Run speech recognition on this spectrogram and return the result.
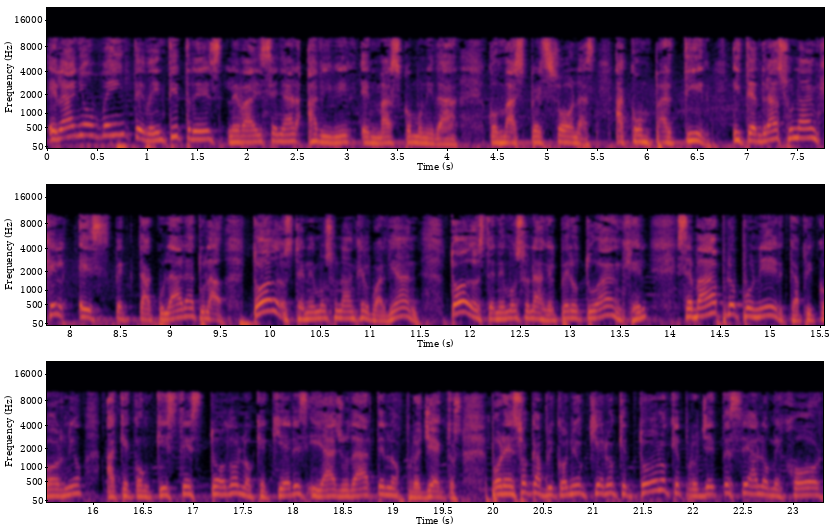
el año 2023 le va a enseñar a vivir en más comunidad, con más personas, a compartir. Y tendrás un ángel espectacular a tu lado. Todos tenemos un ángel guardián. Todos tenemos un ángel, pero tu ángel se va a proponer, Capricornio, a que conquistes todo lo que quieres y a ayudarte en los proyectos. Por eso, Capricornio, quiero que todo lo que proyectes sea lo mejor,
